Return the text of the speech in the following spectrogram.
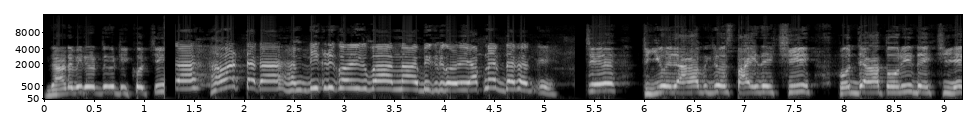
জায়গাটা বিক্রি করতে ঠিক করছিস আমার টাকা আমি বিক্রি করি বা না বিক্রি করি আপনার দেখা কি যে তুই ওই জায়গা বিক্রি করছিস তাই দেখছি তোর জায়গা তোরই দেখছি। এ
